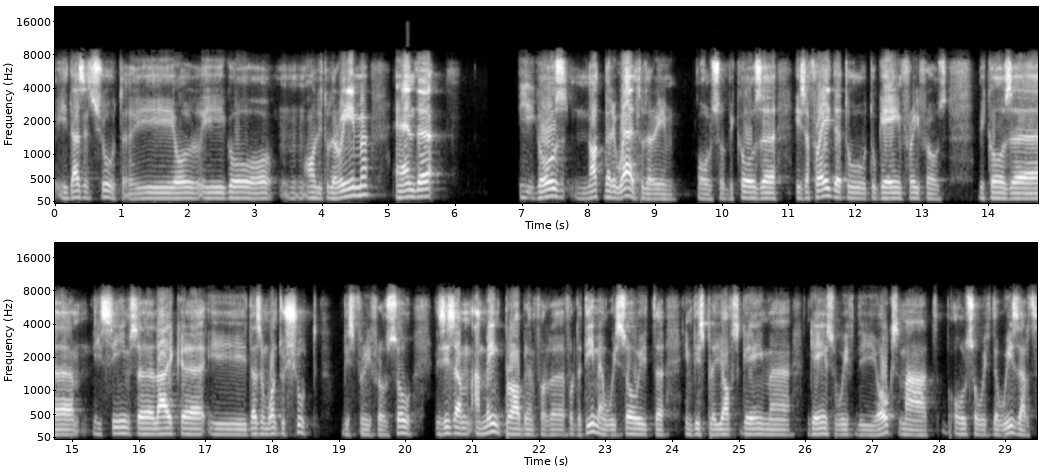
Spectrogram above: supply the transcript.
he doesn't shoot. He he go mm, only to the rim, and uh, he goes not very well to the rim also because uh, he's afraid to to gain free throws because uh, he seems uh, like uh, he doesn't want to shoot these free throws. So this is a, a main problem for the for the team, and we saw it uh, in these playoffs game uh, games with the Hawks, but also with the Wizards.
